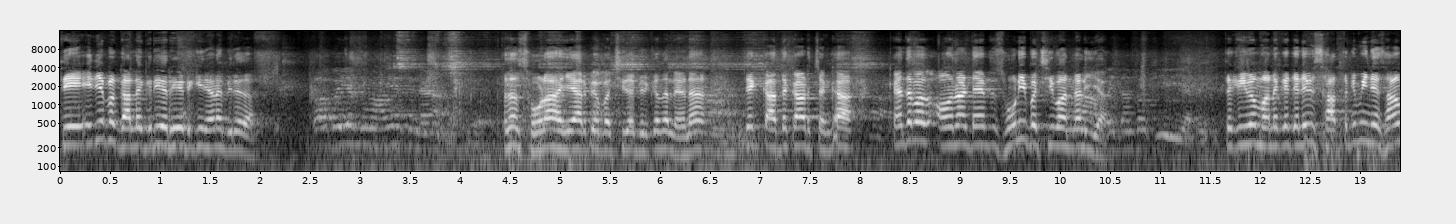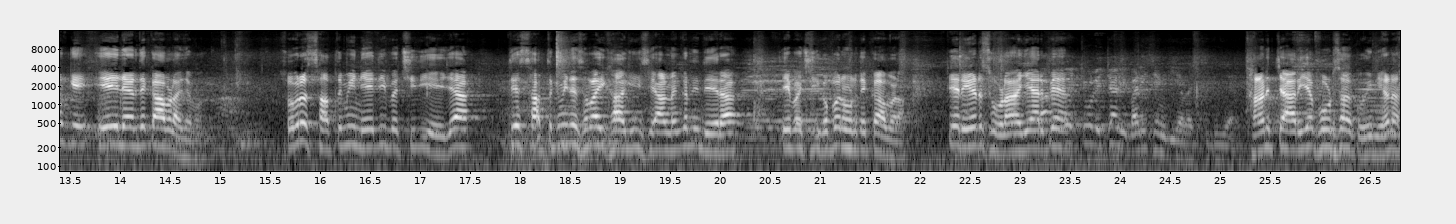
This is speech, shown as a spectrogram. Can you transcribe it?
ਤੇ ਇਹਦੀ ਆਪਾਂ ਗੱਲ ਕਰੀਏ ਰੇਟ ਕੀ ਰਹਿਣਾ ਵੀਰੇ ਦਾ? ਇਹਦਾ 16000 ਰੁਪਏ ਬੱਚੀ ਦਾ ਵੀਰ ਕਹਿੰਦਾ ਲੈਣਾ। ਤੇ ਕੱਦ ਕਾਠ ਚੰਗਾ। ਕਹਿੰਦਾ ਬਸ ਆਉਣ ਵਾਲੇ ਟਾਈਮ ਤੇ ਸੋਹਣੀ ਬੱਚੀ ਬਣਨ ਵਾਲੀ ਆ। ਤਕਰੀਬਨ ਮੰਨ ਕੇ ਚੱਲੇ ਵੀ 7 ਕੁ ਮਹੀਨੇ ਸਾਂਭ ਕੇ ਇਹ ਲੈਣ ਦੇ ਕਾਬਲ ਆ ਜਾਵਾਂ। ਸੋ ਵੀਰੋ 7 ਮਹੀਨੇ ਦੀ ਬੱਚੀ ਦੀ ਏਜ ਆ ਤੇ 7 ਕੁ ਮਹੀਨੇ ਸਵਾਈ ਖਾ ਗਈ ਸਿਆਲ ਲੰਘਣ ਦੀ ਦੇਰ ਆ ਤੇ ਬੱਚੀ ਗੱਭਰ ਹੋਣ ਤੇ ਕਾਬਲ ਤੇ ਰੇਟ 16000 ਰੁਪਏ ਝੋਲੀ ਝਾਲੀ ਬੜੀ ਚੰਗੀ ਆ ਬੱਚੀ ਦੀ ਆ। ਥਣ ਚਾਰ ਹੀ ਆ ਫੋਟਸਾਂ ਕੋਈ ਨਹੀਂ ਹਨਾ?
